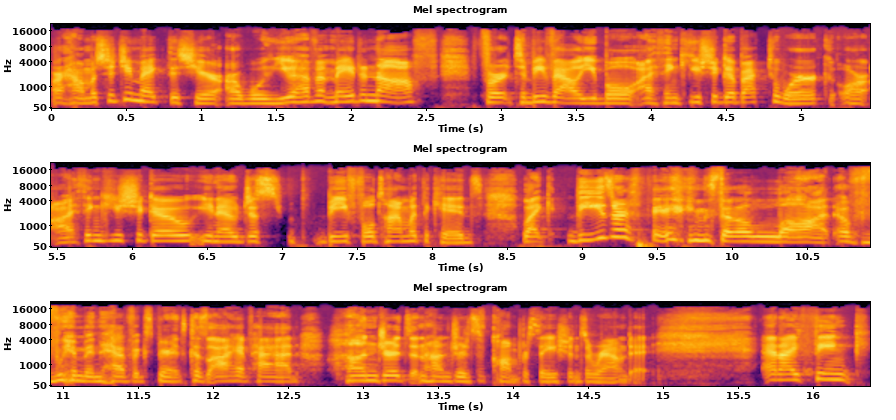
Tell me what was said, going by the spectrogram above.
Or how much did you make this year? Or, Well, you haven't made enough for it to be valuable. I think you should go back to work. Or, I think you should go, you know, just be full time with the kids. Like, these are things that a lot of women have experienced because I have had hundreds and hundreds of conversations around it. And I think,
